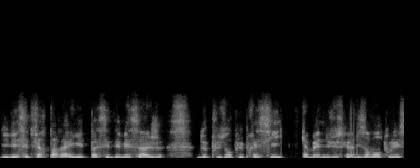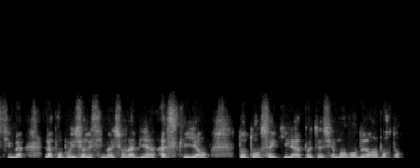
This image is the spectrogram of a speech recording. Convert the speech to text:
l'idée c'est de faire pareil et de passer des messages de plus en plus précis qui amène jusqu'à la mise en vente ou la proposition d'estimation d'un bien à ce client dont on sait qu'il est un potentiellement vendeur important.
